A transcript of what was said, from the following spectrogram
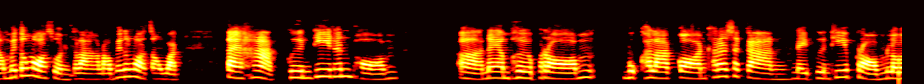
เราไม่ต้องรอส่วนกลาง เราไม่ต้องรอจังหวัด แต่หากพื้นที่ท่านพร้อมอาในอำเภอพร้อม บุคลากรข้าราชการในพื้นที่พร้อมเรา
